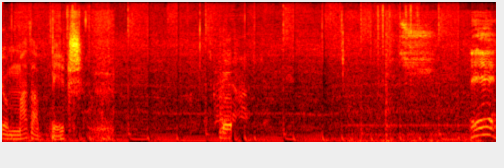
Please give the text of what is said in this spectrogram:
your mother, bitch. Е!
